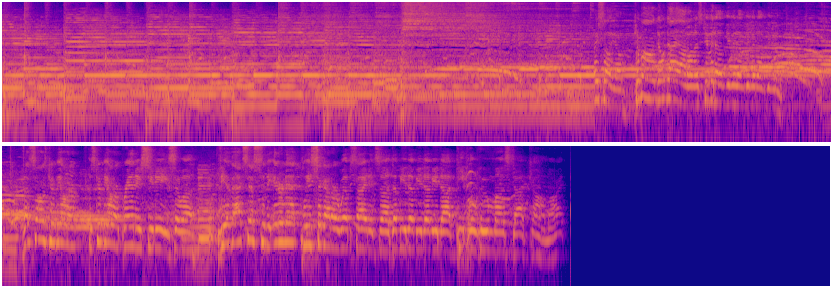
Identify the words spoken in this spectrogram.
Come on, don't die out on us. Give it up, give it up, give it up, give it up. That song's gonna be on our it's gonna be on our brand new CD. So uh, if you have access to the internet, please check out our website. It's uh, www.peoplewhomust.com. All right.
